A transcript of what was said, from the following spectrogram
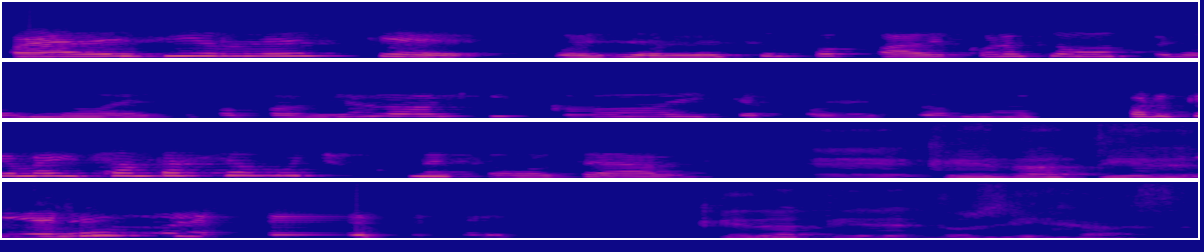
Para decirles que pues él es su papá de corazón, pero no es su papá biológico y que por eso no es, porque me chantajea mucho con eso, o sea, eh, ¿qué, edad tiene tu- quiere ¿Qué edad tienen tus hijas?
